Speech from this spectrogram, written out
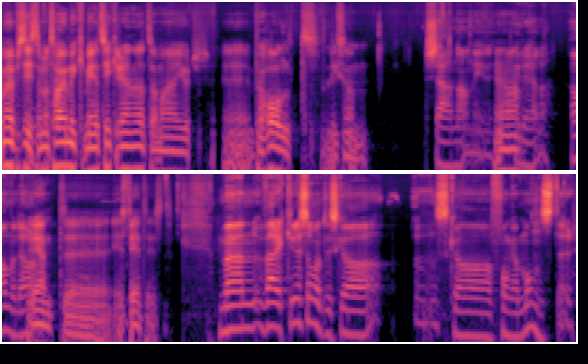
men precis, de har tagit mycket, men jag tycker ändå att de har gjort, eh, behållt liksom kärnan i, Ja. i det hela. Ja, men det har rent eh, estetiskt. Men verkar det som att vi ska, ska fånga monster?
